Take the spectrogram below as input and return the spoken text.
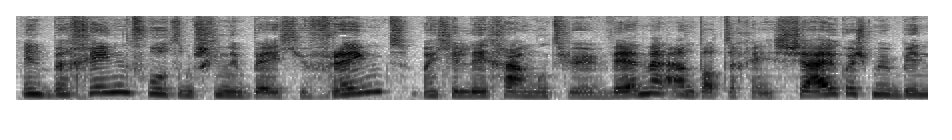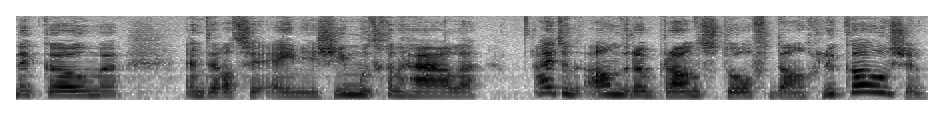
In het begin voelt het misschien een beetje vreemd, want je lichaam moet weer wennen aan dat er geen suikers meer binnenkomen en dat ze energie moet gaan halen uit een andere brandstof dan glucose.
